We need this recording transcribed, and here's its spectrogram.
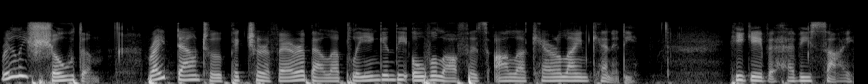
really show them, right down to a picture of Arabella playing in the Oval Office a la Caroline Kennedy. He gave a heavy sigh.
